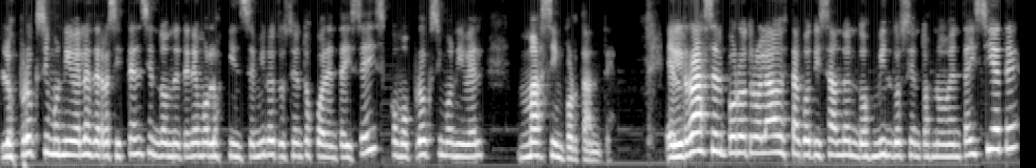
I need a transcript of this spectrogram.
los próximos niveles de resistencia en donde tenemos los 15.846 como próximo nivel más importante. El Russell, por otro lado, está cotizando en 2.297.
